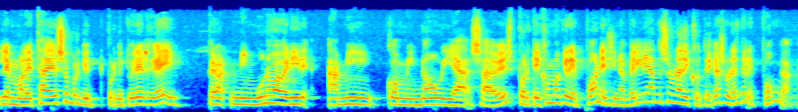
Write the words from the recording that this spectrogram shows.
les molesta eso porque, porque tú eres gay. Pero ninguno va a venir a mí con mi novia, ¿sabes? Porque es como que les pone. Si nos ven liándose en una discoteca, seguramente les ponga.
